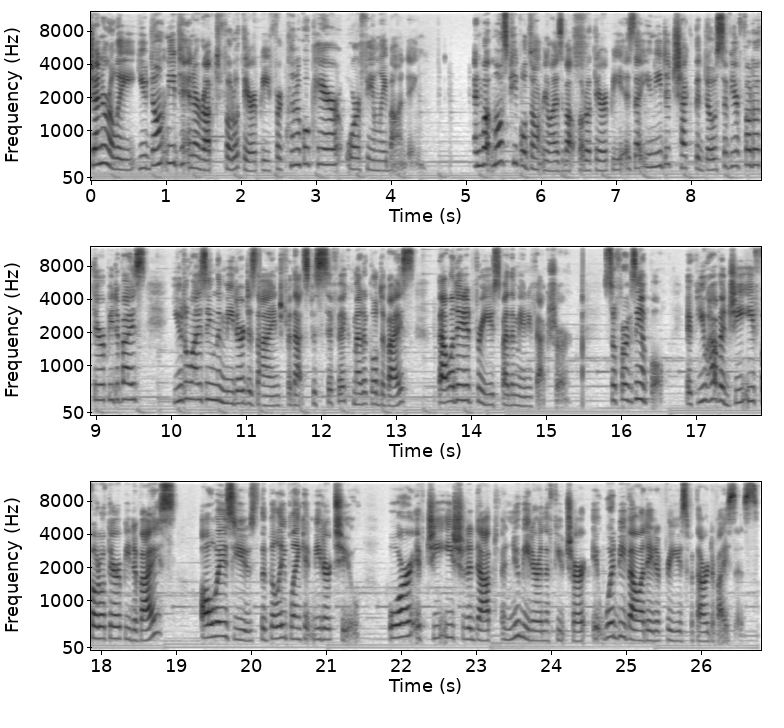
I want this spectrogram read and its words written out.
Generally, you don't need to interrupt phototherapy for clinical care or family bonding. And what most people don't realize about phototherapy is that you need to check the dose of your phototherapy device utilizing the meter designed for that specific medical device validated for use by the manufacturer. So for example, if you have a GE phototherapy device, always use the BiliBlanket Meter 2, or if GE should adopt a new meter in the future, it would be validated for use with our devices.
